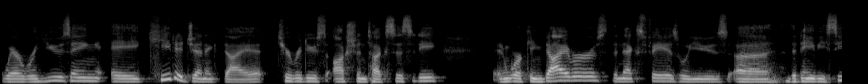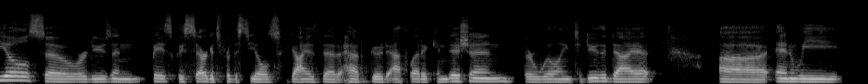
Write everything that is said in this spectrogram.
where we're using a ketogenic diet to reduce oxygen toxicity in working divers, the next phase we'll use uh, the Navy SEALs. So we're using basically surrogates for the SEALs, guys that have good athletic condition, they're willing to do the diet. Uh, and we,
